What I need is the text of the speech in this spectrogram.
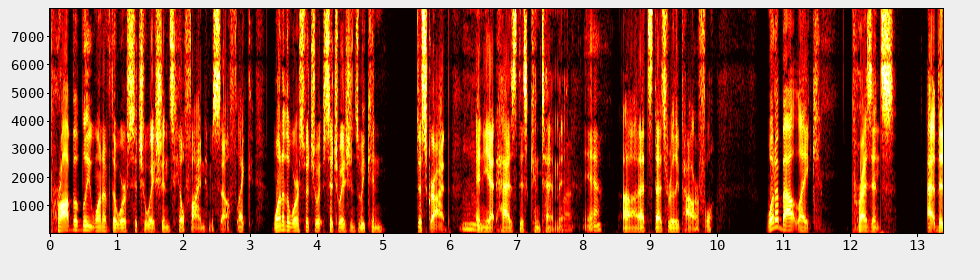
probably one of the worst situations he'll find himself. Like one of the worst situa- situations we can describe, and yet has this contentment. Yeah. Uh, that's that's really powerful. What about like presence? Uh, the,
